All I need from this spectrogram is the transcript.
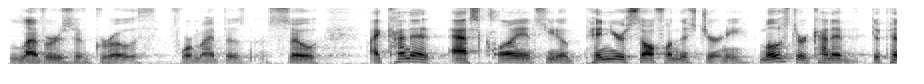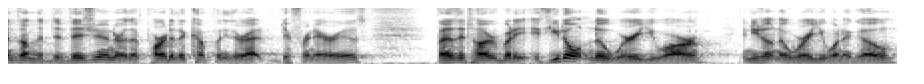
levers of growth for my business? So I kind of ask clients, you know, pin yourself on this journey. Most are kind of, depends on the division or the part of the company, they're at different areas. But as I tell everybody, if you don't know where you are and you don't know where you want to go,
